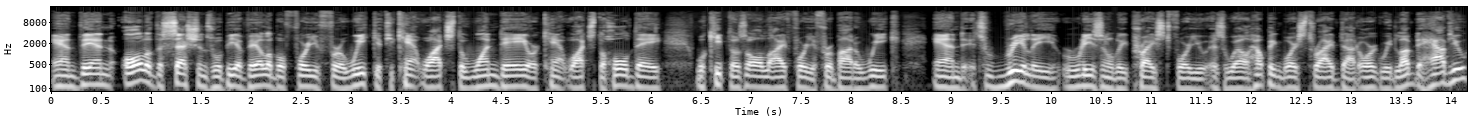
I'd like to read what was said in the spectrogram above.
and then all of the sessions will be available for you for a week. If you can't watch the one day or can't watch the whole day, we'll keep those all live for you for about a week. And it's really reasonably priced for you as well. Helpingboysthrive.org. We'd love to have you.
